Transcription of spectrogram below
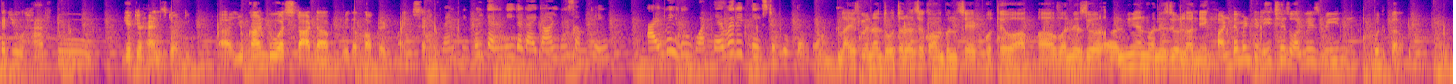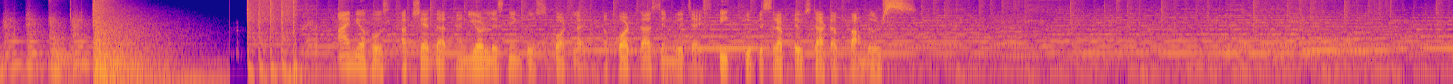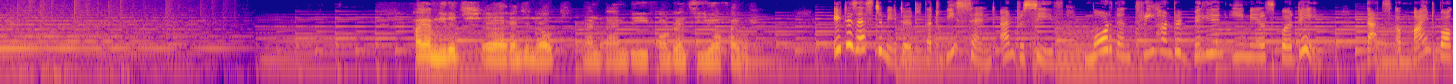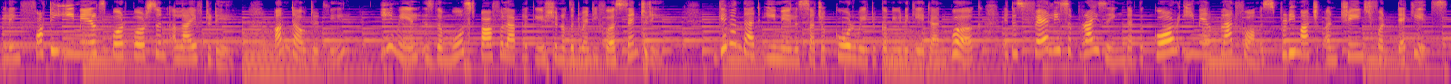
that you have to get your hands dirty. Uh, you can't do a startup with a corporate mindset. When people tell me that I can't do something, I will do whatever it takes to prove them wrong. Life, life में ना दो तरह से compensate होते हो आप one is your earning and one is your learning fundamental each has always been खुद करो I'm your host Akshay Datt and you're listening to Spotlight, a podcast in which I speak to disruptive startup founders. Hi, I'm Niraj uh, Ranjan Rout, and I'm the founder and CEO of Hiver. It is estimated that we send and receive more than 300 billion emails per day. That's a mind boggling 40 emails per person alive today. Undoubtedly, email is the most powerful application of the 21st century. Given that email is such a core way to communicate and work, it is fairly surprising that the core email platform is pretty much unchanged for decades.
